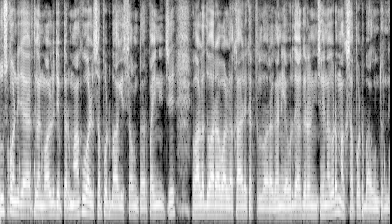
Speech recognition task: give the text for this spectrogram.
చూసుకోండి జాగ్రత్తగా వాళ్ళు చెప్తారు. మాకు వాళ్ళు సపోర్ట్ బాగా ఇస్తూ ఉంటారు. పైనుంచి వాళ్ళ ద్వారా వాళ్ళ కార్యకర్తల ద్వారా కానీ ఎవరి దగ్గర నుంచి అయినా కూడా మాకు సపోర్ట్ బాగుంటుంది.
